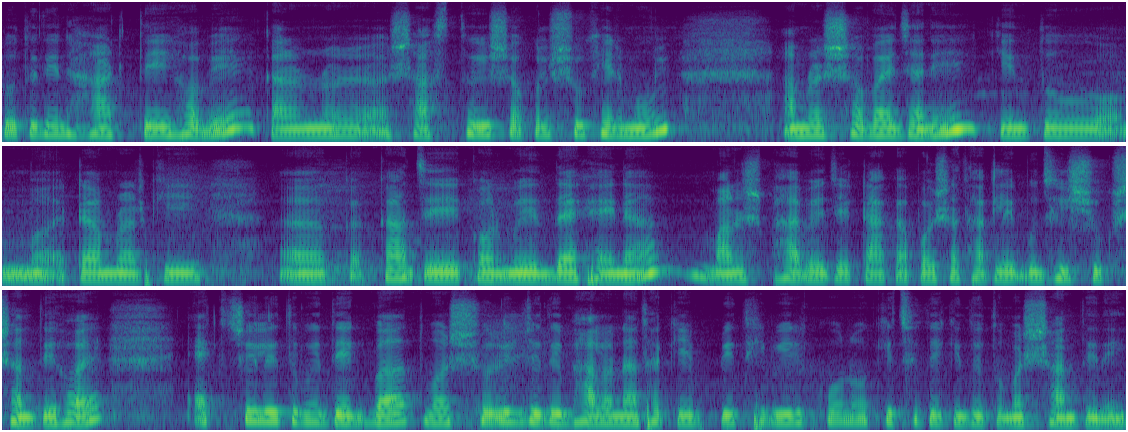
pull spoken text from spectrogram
প্রতিদিন হাঁটতেই হবে, কারণ স্বাস্থ্যই সকল সুখের মূল। আমরা সবাই জানি, কিন্তু এটা আমরা আর কি কাজে, কর্মে দেখাই না। মানুষ ভাবে যে টাকা, পয়সা থাকলে বুঝি সুখ শান্তি হয়। অ্যাকচুয়ালি তুমি দেখবা, তোমার শরীর যদি ভালো না থাকে, পৃথিবীর কোনো কিছুতে কিন্তু তোমার শান্তি নেই।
